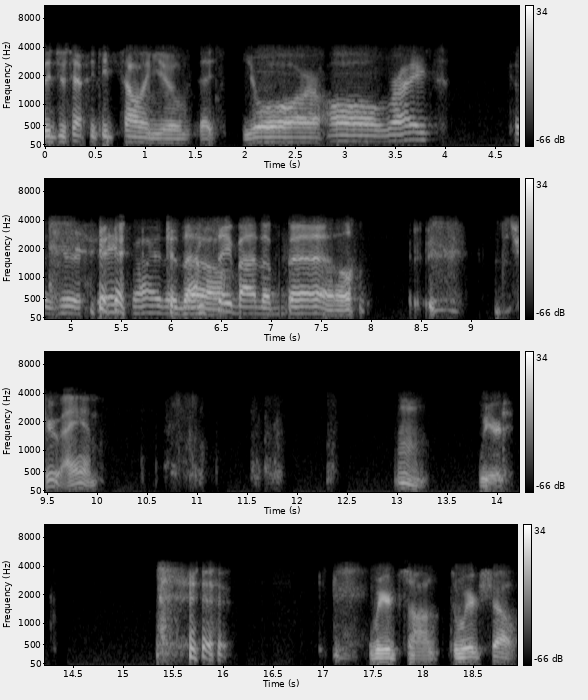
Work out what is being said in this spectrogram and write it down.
They just have to keep telling you that you're all right because you're saved by the Because bell. I'm saved by the bell. It's true, I am. Hmm. Weird. Weird song. It's a weird show.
